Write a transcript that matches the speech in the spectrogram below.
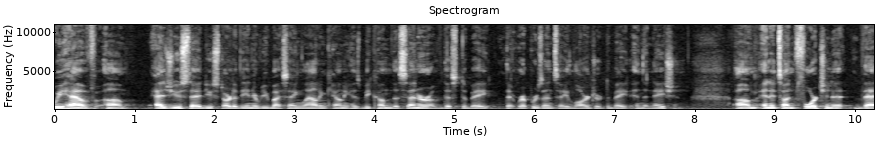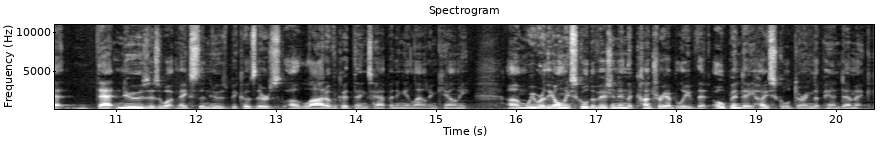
we have, um, as you said, you started the interview by saying Loudoun County has become the center of this debate that represents a larger debate in the nation. Um, and it's unfortunate that that news is what makes the news because there's a lot of good things happening in Loudoun County. Um, we were the only school division in the country, I believe, that opened a high school during the pandemic.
